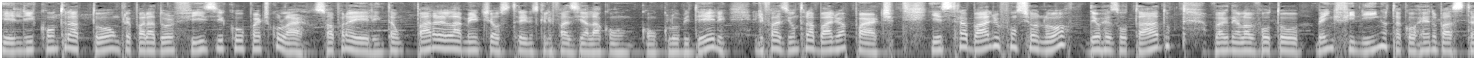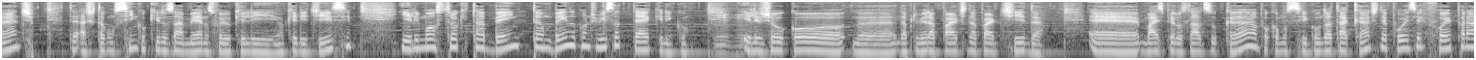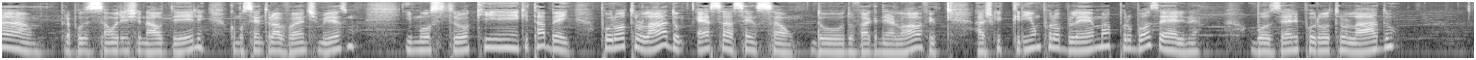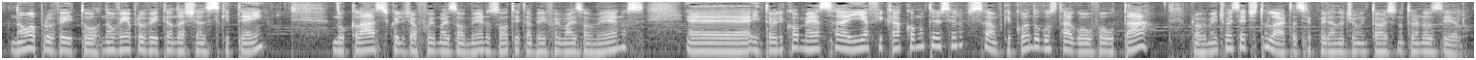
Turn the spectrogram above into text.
ele contratou um preparador físico particular, só para ele. Então, paralelamente aos treinos que ele fazia lá com, com o clube dele, ele fazia um trabalho à parte. E esse trabalho funcionou, deu resultado. O Wagner Love voltou bem fininho, tá correndo bastante. Acho que tá com 5 quilos a menos, foi o que ele, o que ele disse. E ele mostrou que tá bem também do ponto de vista técnico. Uhum. Ele jogou uh, na primeira parte da partida é, mais pelos lados do campo, como segundo atacante. Depois ele foi para a posição original dele, como centroavante mesmo, e mostrou que, que tá bem. Por outro lado, essa ascensão do, do Wagner Love, acho que cria um problema para o Bozelli, né? O Bozelli, por outro lado, não aproveitou, não vem aproveitando as chances que tem. No clássico ele já foi mais ou menos, ontem também foi mais ou menos. É, então ele começa aí a ficar como terceira opção, porque quando o Gustavo voltar, provavelmente vai ser titular, está se recuperando de um entorse no tornozelo.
